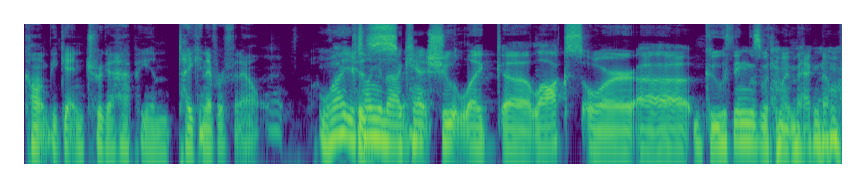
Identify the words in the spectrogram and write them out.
can't be getting trigger happy and taking everything out. What you're telling me that I can't shoot like uh, locks or uh, goo things with my Magnum?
